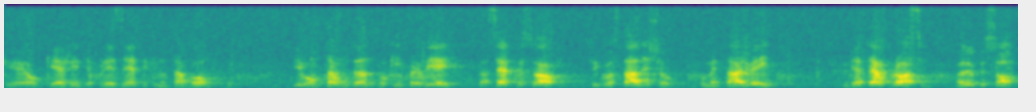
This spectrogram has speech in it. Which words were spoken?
que é o que a gente apresenta que não está bom. E vamos estar tá mudando um pouquinho para ver aí. Tá certo, pessoal? Se gostar, deixa o um comentário aí. E até o próximo. Valeu, pessoal.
